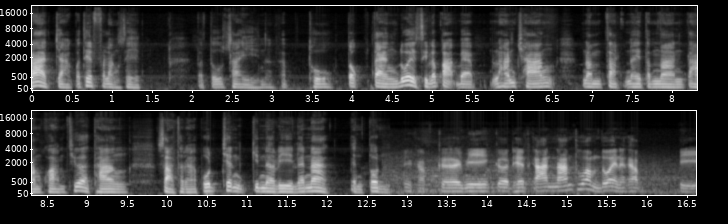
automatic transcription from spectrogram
ราชจากประเทศฝรั่งเศส ประตูไซนะครับ ถูกตกแต่งด้วยศิลปะแบบล้านช้างนำสัตว์ในตำนานตามความเชื่อทางศาสนาพุทธ เช่นกินนรีและนาคเป็นต้นนี่ครับเคยมีเกิดเหตุการณ์น้ำท่วมด้วยนะครับ ปี 1966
